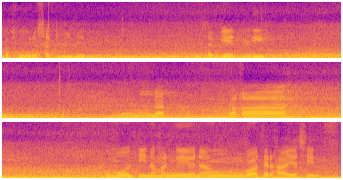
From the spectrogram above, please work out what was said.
basura sa gilid. Sa Gedli. Yan, wala. Saka kumonti naman ngayon ang water hyacinth.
